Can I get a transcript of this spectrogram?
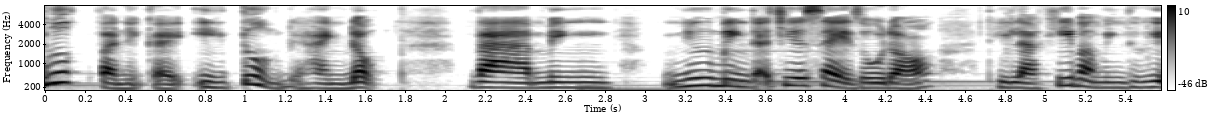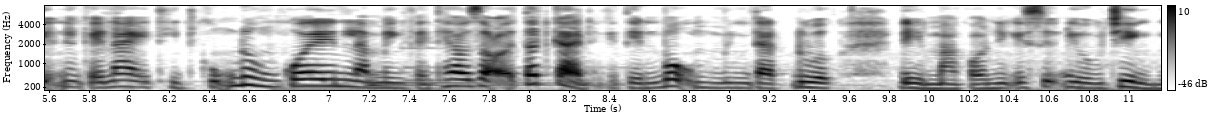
bước và những cái ý tưởng để hành động và mình, như mình đã chia sẻ rồi đó, thì là khi mà mình thực hiện những cái này thì cũng đừng quên là mình phải theo dõi tất cả những cái tiến bộ mà mình đạt được để mà có những cái sự điều chỉnh.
